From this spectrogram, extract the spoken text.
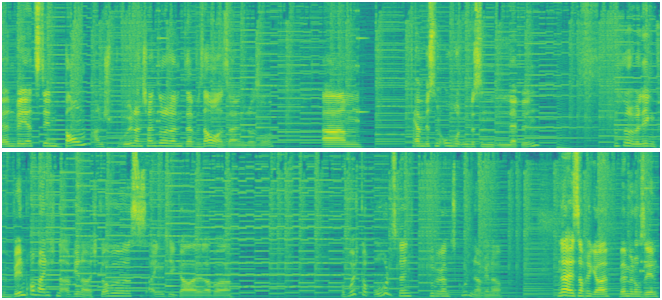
werden wir jetzt den Baum ansprühen. Anscheinend soll er dann sehr sauer sein oder so. Ähm, ja, wir müssen Overwood ein bisschen leveln. Ich muss mal überlegen, für wen brauchen wir eigentlich eine Arena? Ich glaube, es ist eigentlich egal, aber... Obwohl, ich glaube, Overwood ist sogar ganz gut in der Arena. Na, ist auch egal. Werden wir noch sehen.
